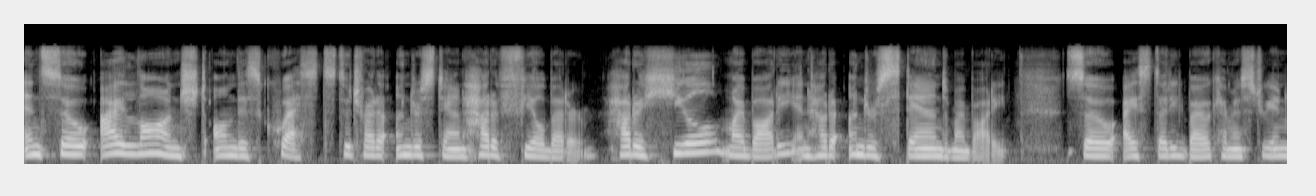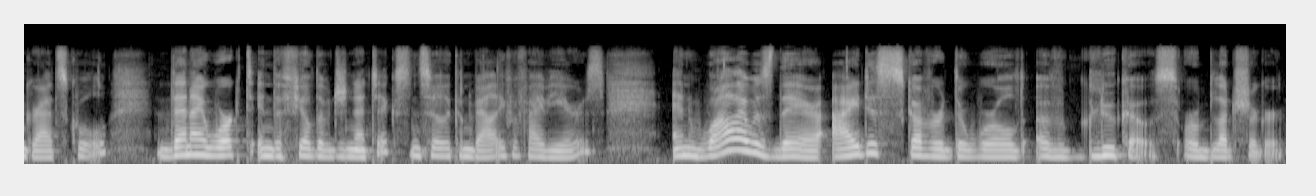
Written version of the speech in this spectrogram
And so I launched on this quest to try to understand how to feel better, how to heal my body, and how to understand my body. So I studied biochemistry in grad school. Then I worked in the field of genetics in Silicon Valley for five years. And while I was there, I discovered the world of glucose or blood sugar.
